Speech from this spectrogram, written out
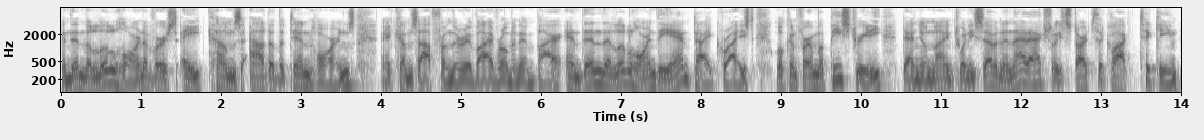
And then the little horn of verse 8 comes out of the ten horns. and comes out from the revived Roman Empire. And then the little horn, the Antichrist, will confirm a peace treaty, Daniel 9, 27. And that actually starts the clock ticking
